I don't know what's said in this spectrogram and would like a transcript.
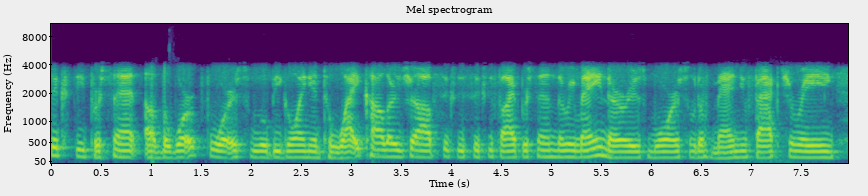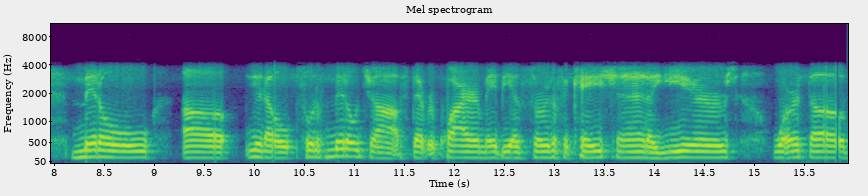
60% of the workforce will be going into white collar jobs, 60 65%. The remainder is more sort of manufacturing, middle uh, you know, sort of middle jobs that require maybe a certification, a year's worth of,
